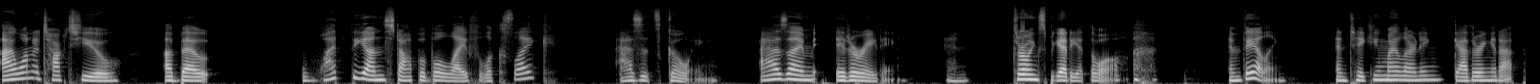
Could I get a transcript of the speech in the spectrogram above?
I want to talk to you about what the unstoppable life looks like as it's going, as I'm iterating and throwing spaghetti at the wall and failing and taking my learning, gathering it up,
